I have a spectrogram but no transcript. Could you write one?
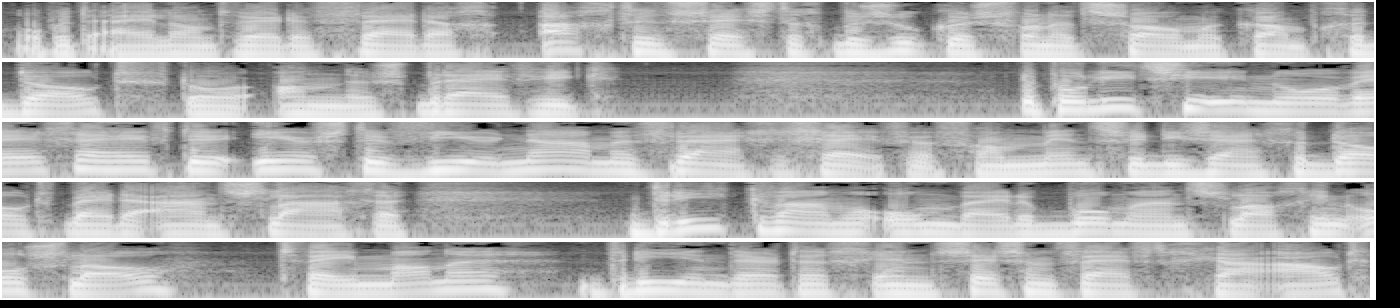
Op het eiland werden vrijdag 68 bezoekers van het zomerkamp gedood door Anders Breivik. De politie in Noorwegen heeft de eerste vier namen vrijgegeven van mensen die zijn gedood bij de aanslagen. Drie kwamen om bij de bomaanslag in Oslo. Twee mannen, 33 en 56 jaar oud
